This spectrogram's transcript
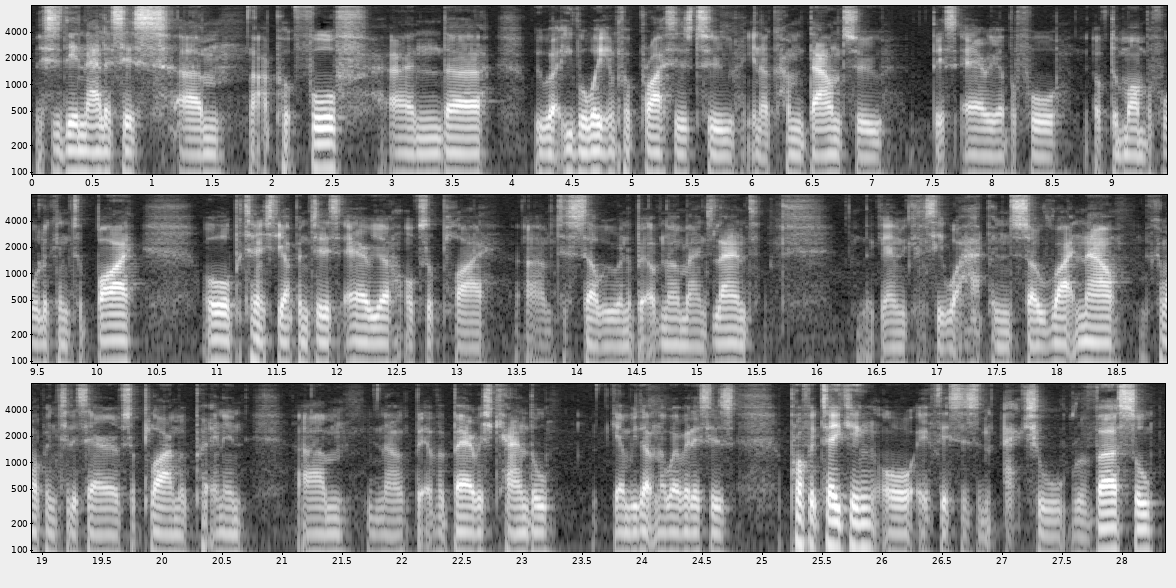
this is the analysis um, that I put forth and uh, we were either waiting for prices to you know come down to this area before of demand before looking to buy or potentially up into this area of supply um, to sell. We were in a bit of no man's land. And again, we can see what happens. So right now, we've come up into this area of supply and we're putting in, um, you know, a bit of a bearish candle. Again, we don't know whether this is profit taking or if this is an actual reversal.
